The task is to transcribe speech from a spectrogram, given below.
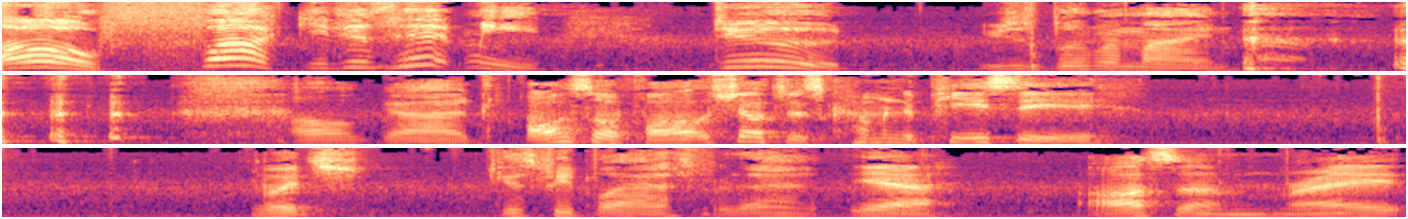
oh fuck! You just hit me, dude. You just blew my mind. oh god, Also, Fallout Shelter is coming to PC. Which, because people ask for that. yeah, awesome, right?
